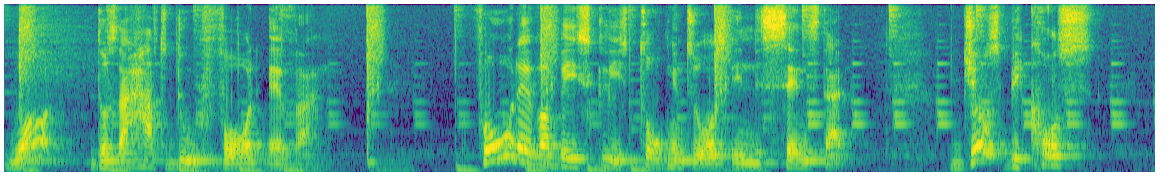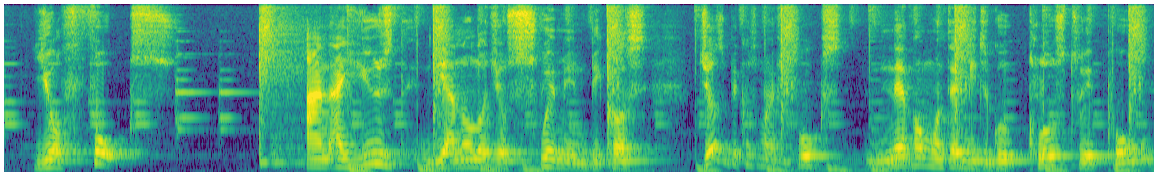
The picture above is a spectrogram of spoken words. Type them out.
What does that have to do with forward ever? Forward ever basically is talking to us in the sense that just because your folks, and I used the analogy of swimming because just because my folks never wanted me to go close to a pool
